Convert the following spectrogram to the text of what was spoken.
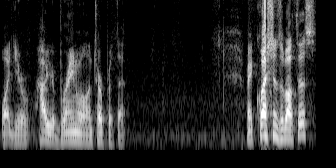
what your, how your brain will interpret that. Right, questions about this?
